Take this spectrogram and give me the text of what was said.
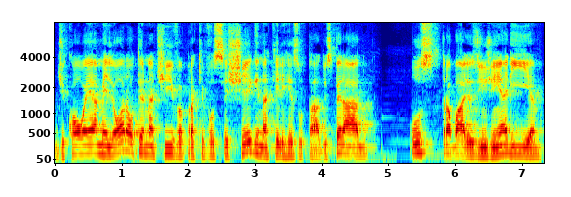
de qual é a melhor alternativa para que você chegue naquele resultado esperado, os trabalhos de engenharia,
